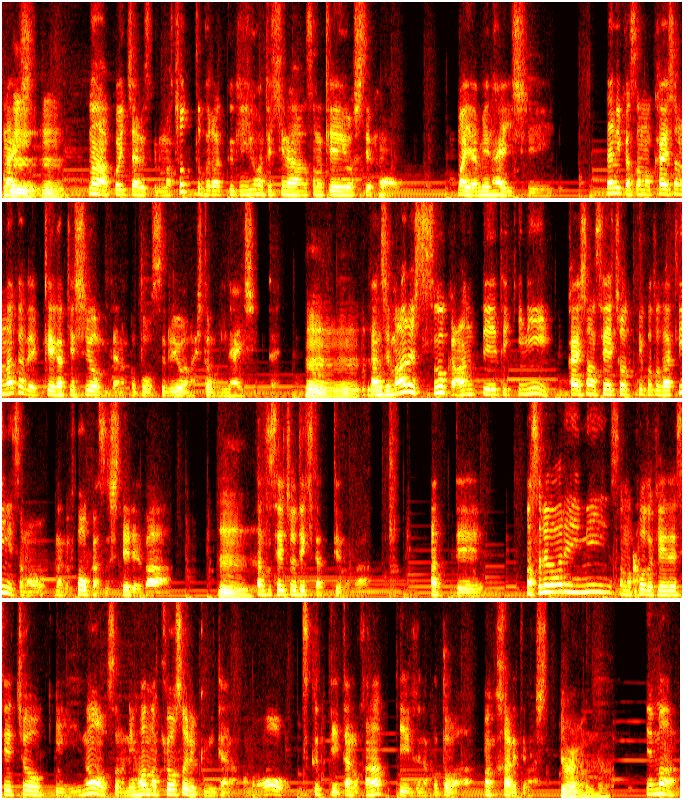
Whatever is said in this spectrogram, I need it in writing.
ないし、うん。まあ、こう言っちゃあれですけど、まあ、ちょっとブラック企業的なその経営をしても、まあ、辞めないし、何かその会社の中で手掛けしようみたいなことをするような人もいないし、みたいなうん。うん。感じもあるし、すごく安定的に会社の成長っていうことだけにそのなんかフォーカスしてれば、うんちゃんと成長できたっていうのがあって、まあ、それはある意味、その高度経済成長期のその日本の競争力みたいなものを作っていたのかなっていうふうなことは、まあ、書かれてました。なるほど。でまあ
